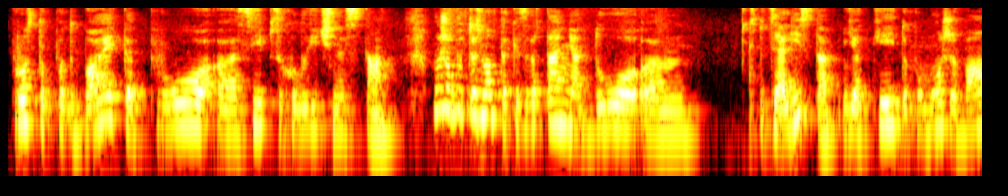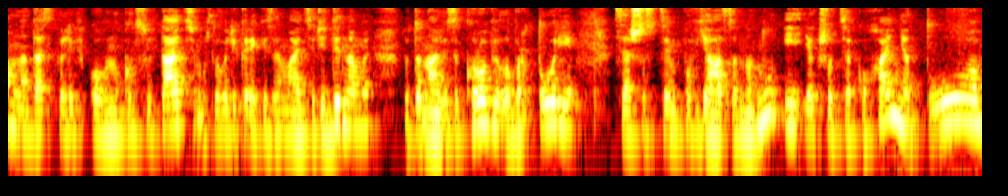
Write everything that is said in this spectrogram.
Просто подбайте про е, свій психологічний стан. Може бути знов таки звертання до ем, спеціаліста, який допоможе вам надасть кваліфіковану консультацію, можливо, лікар, який займається рідинами, тут аналізи крові, лабораторії, все, що з цим пов'язано. Ну і якщо це кохання, то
